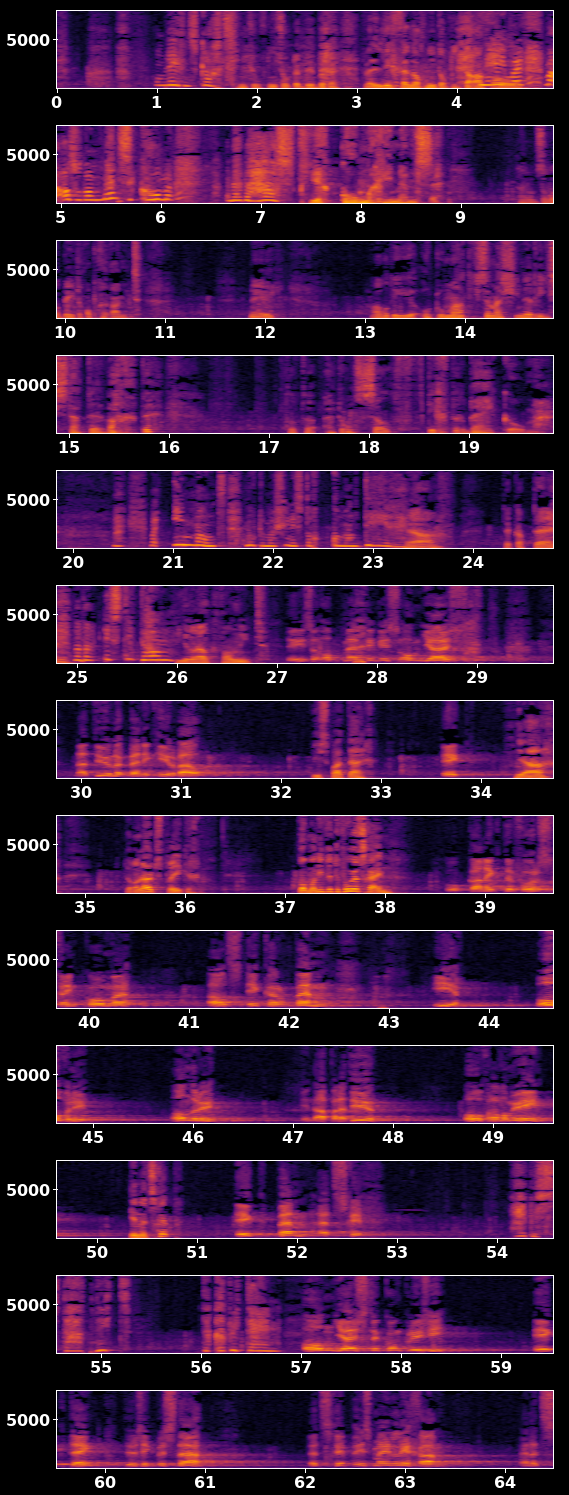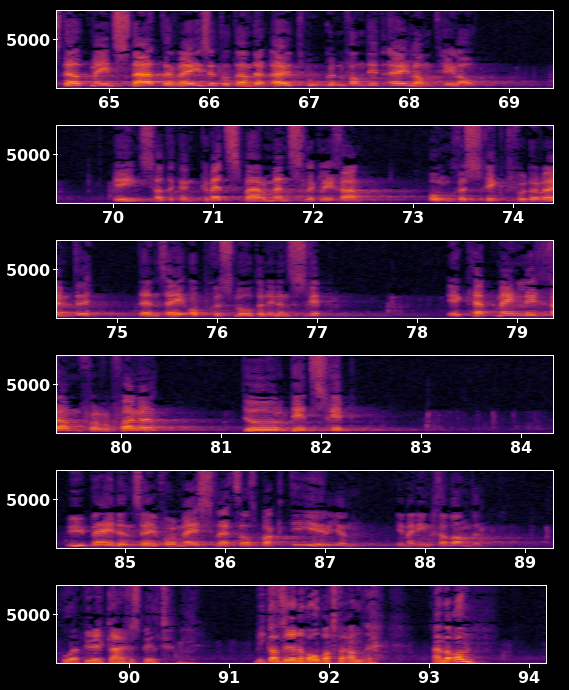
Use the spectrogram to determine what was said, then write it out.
Om levenskracht. Kind, je hoeft niet zo te bibberen. We liggen nog niet op die tafel. Nee, maar, maar als er dan mensen komen... En we hebben haast. Hier komen geen mensen. Nou, dat is wel beter opgeruimd. Nee, al die automatische machinerie staat te wachten... tot we uit onszelf dichterbij komen. Maar, maar iemand moet de machines toch commanderen? Ja, de kapitein. Maar waar is die dan? Hier in elk geval niet. Deze opmerking is onjuist. Natuurlijk ben ik hier wel. Wie sprak daar? Ik. Ja, door een luidspreker. Kom maar liever tevoorschijn. Hoe kan ik tevoorschijn komen als ik er ben? Hier, boven u, onder u, in de apparatuur, overal om u heen. In het schip. Ik ben het schip. Hij bestaat niet. De kapitein. Onjuiste conclusie. Ik denk, dus ik besta. Het schip is mijn lichaam. En het stelt mij in staat te reizen tot aan de uithoeken van dit eiland heelal. Eens had ik een kwetsbaar menselijk lichaam, ongeschikt voor de ruimte, tenzij opgesloten in een schip. Ik heb mijn lichaam vervangen door dit schip. U beiden zijn voor mij slechts als bacteriën in mijn ingewanden. Hoe hebt u dit klaargespeeld? Wie kan zich in een robot veranderen? En waarom?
